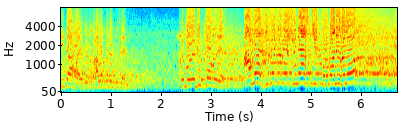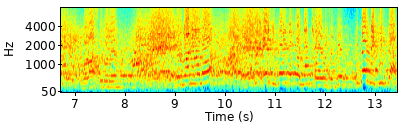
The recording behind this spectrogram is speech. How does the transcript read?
তিতা হয় যেমন ভালো করে বুঝেন। খুব মনোযোগ দিয়ে বুঝেন আমরা যুগে যুগে শুনে আসছি, কোরবানি হলো? বড় আসতে বলেন। কোরবানি হলো? এর একটা ছড়াই দিচ্ছে যে, এটা নেকির কাজ।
